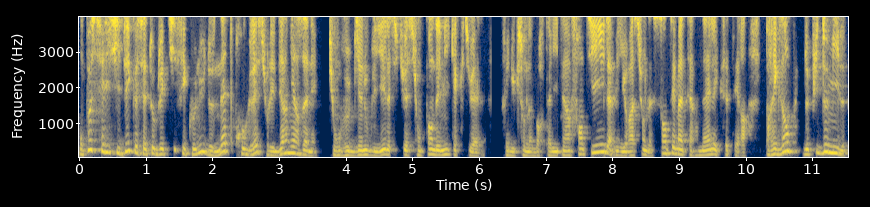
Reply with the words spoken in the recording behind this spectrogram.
On peut se féliciter que cet objectif ait connu de nets progrès sur les dernières années, si on veut bien oublier la situation pandémique actuelle. Réduction de la mortalité infantile, amélioration de la santé maternelle, etc. Par exemple, depuis 2000,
